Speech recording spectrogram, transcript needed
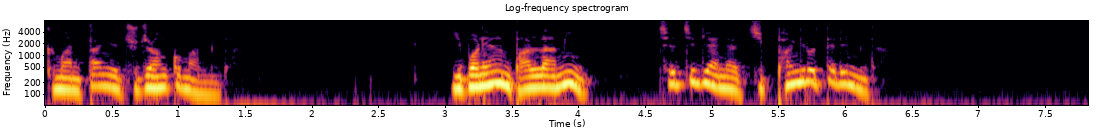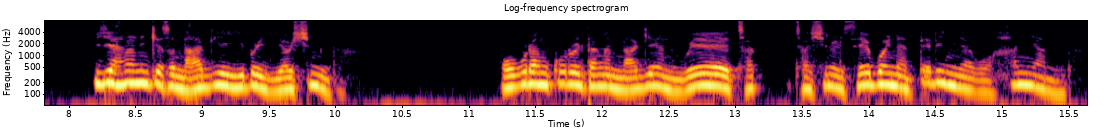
그만 땅에 주저앉고 맙니다. 이번에는 발람이 채찍이 아니라 지팡이로 때립니다. 이제 하나님께서 나귀의 입을 여십니다. 억울한 꼴을 당한 나귀는 왜 자, 자신을 세 번이나 때리냐고 항의합니다.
